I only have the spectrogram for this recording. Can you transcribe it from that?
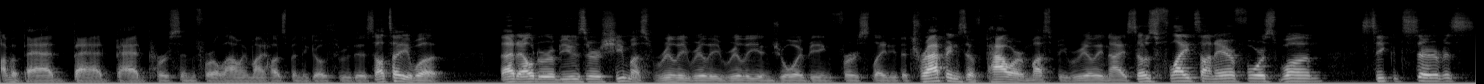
I'm a bad, bad, bad person for allowing my husband to go through this. I'll tell you what, that elder abuser, she must really, really, really enjoy being First Lady. The trappings of power must be really nice. Those flights on Air Force One, Secret Service,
